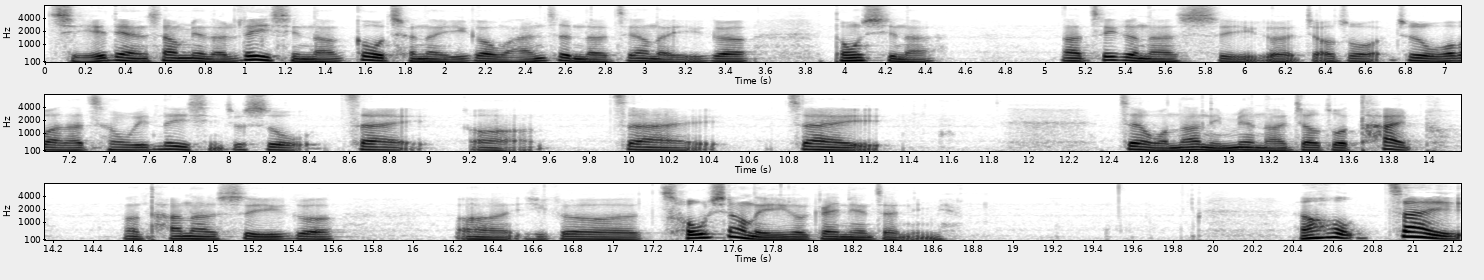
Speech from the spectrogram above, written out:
节点上面的类型呢，构成了一个完整的这样的一个东西呢。那这个呢是一个叫做，就是我把它称为类型，就是在呃。在在在我那里面呢，叫做 type，那它呢是一个呃一个抽象的一个概念在里面。然后在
